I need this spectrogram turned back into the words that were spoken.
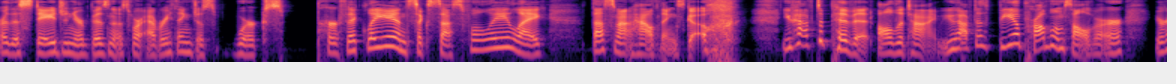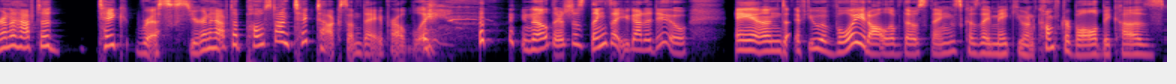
or this stage in your business where everything just works perfectly and successfully, like, that's not how things go. you have to pivot all the time. You have to be a problem solver. You're going to have to take risks. You're going to have to post on TikTok someday, probably. you know, there's just things that you got to do. And if you avoid all of those things because they make you uncomfortable because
